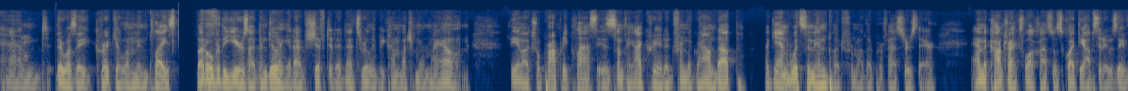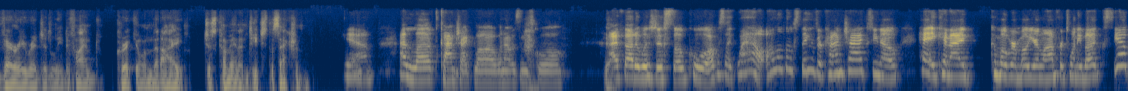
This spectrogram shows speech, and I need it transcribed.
and there was a curriculum in place. But over the years I've been doing it, I've shifted it, and it's really become much more my own. The intellectual property class is something I created from the ground up, again, mm-hmm. with some input from other professors there. And the contracts law class was quite the opposite. It was a very rigidly defined curriculum that I just come in and teach the section. Yeah. I loved contract law when I was in school. Yeah. I thought it was just so cool. I was like, wow, all of those things are contracts. You know, hey, can I come over and mow your lawn for 20 bucks? Yep.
